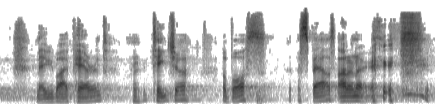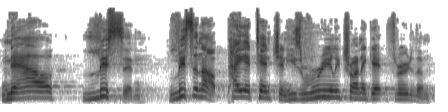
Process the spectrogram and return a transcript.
Maybe by a parent, teacher, a boss, a spouse? I don't know. now listen. Listen up. Pay attention. He's really trying to get through to them.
